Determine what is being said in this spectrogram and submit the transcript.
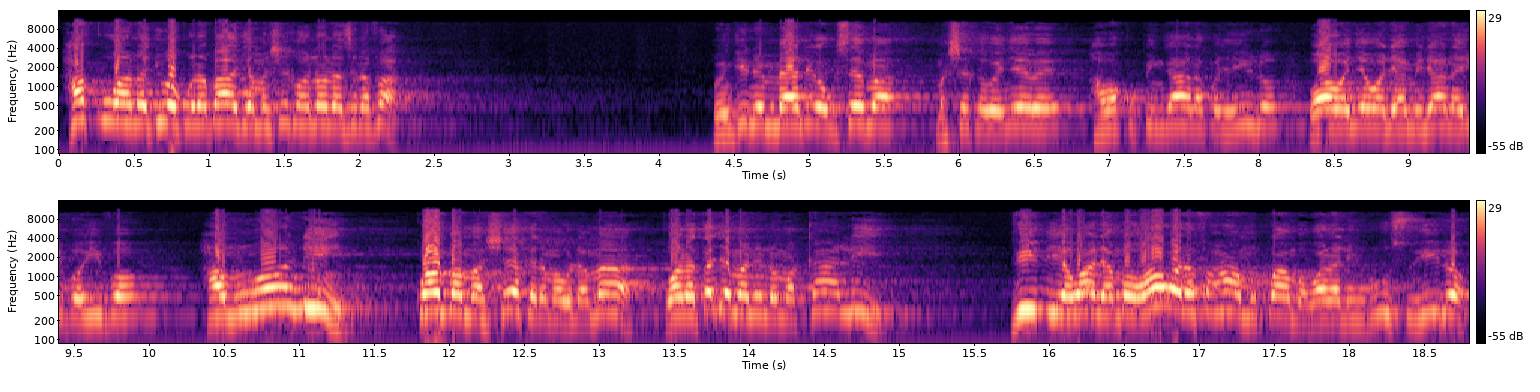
Hakuwa anajua kuna baadhi ya mashekhe wanaona zinafaa. Wengine mmeandika kusema mashekhe wenyewe hawakupingana kwenye hilo wao wenyewe waliamiliana hivyo hivyo. Hamuoni kwamba mashekhe na maulama wanataja maneno makali dhidi ya wale ambao wao wanafahamu kwamba wanaliruhusu hilo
